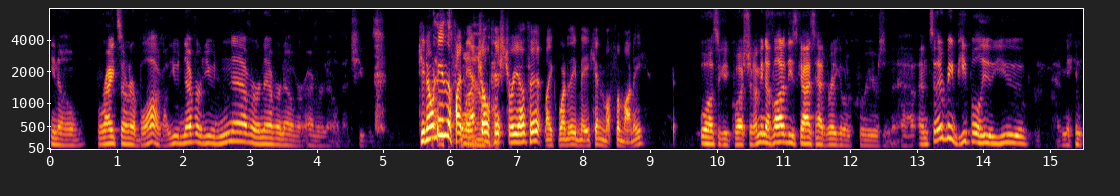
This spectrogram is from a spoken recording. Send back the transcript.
you know, writes on her blog." You would never, you would never, never, never, ever know that she was. do you know any of the financial wild. history of it? Like what are they making mo- for money? Well, that's a good question. I mean, a lot of these guys had regular careers, and and so there'd be people who you, I mean,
